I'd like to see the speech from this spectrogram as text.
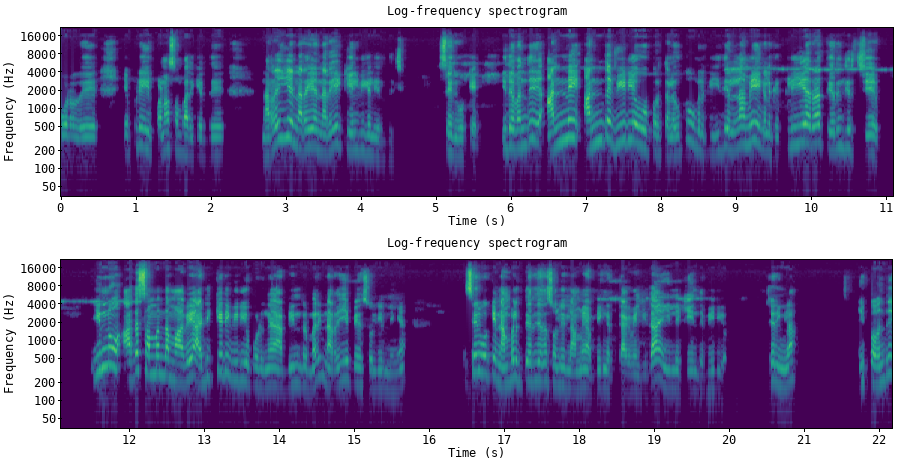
போடுறது எப்படி பணம் சம்பாதிக்கிறது நிறைய நிறைய நிறைய கேள்விகள் இருந்துச்சு. சரி ஓகே இதை வந்து அன்னை அந்த வீடியோவை பொறுத்தளவுக்கு உங்களுக்கு இது எல்லாமே எங்களுக்கு கிளியரா தெரிஞ்சிருச்சு. இன்னும் அதை சம்பந்தமாவே அடிக்கடி வீடியோ போடுங்க அப்படின்ற மாதிரி நிறைய பேர் சொல்லியிருந்தீங்க. சரி ஓகே நம்மளுக்கு தெரிஞ்சதை சொல்லிடலாமே அப்படிங்கிறதுக்காக வேண்டிதான் இன்னைக்கு இந்த வீடியோ. சரிங்களா? இப்போ வந்து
